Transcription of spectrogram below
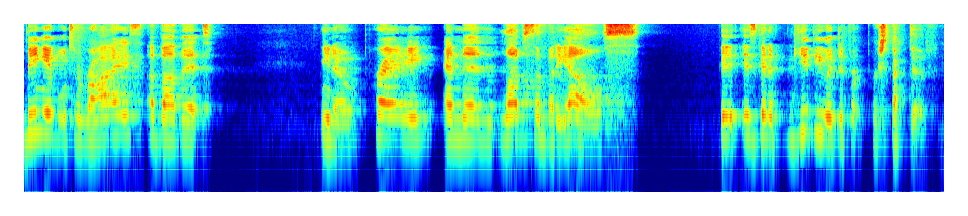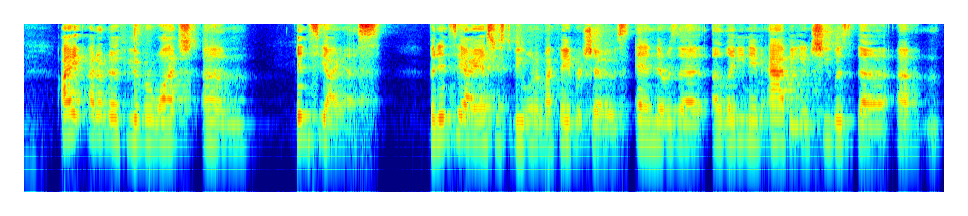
being able to rise above it, you know, pray and then love somebody else i- is going to give you a different perspective. I, I don't know if you ever watched um, NCIS, but NCIS used to be one of my favorite shows. And there was a, a lady named Abby, and she was the um,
